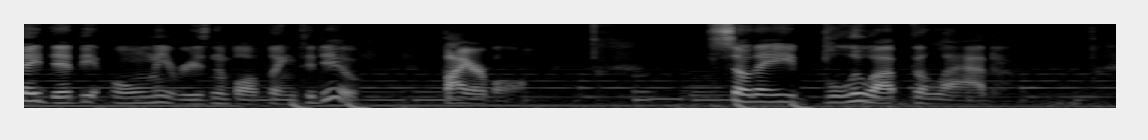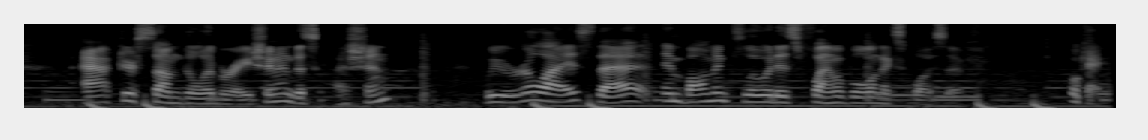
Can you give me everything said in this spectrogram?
they did the only reasonable thing to do. Fireball. So they blew up the lab. After some deliberation and discussion, we realized that embalming fluid is flammable and explosive. Okay.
